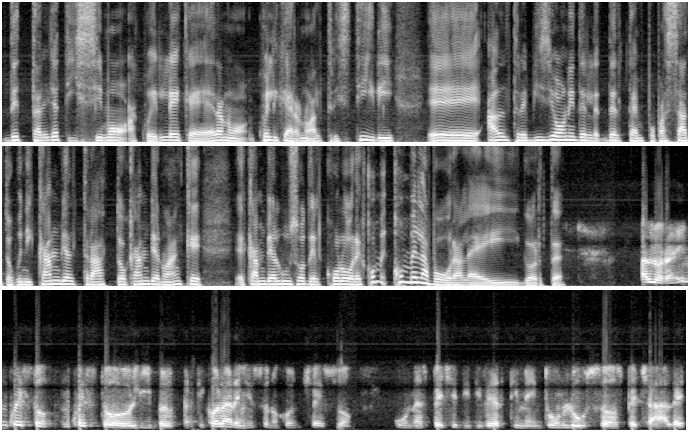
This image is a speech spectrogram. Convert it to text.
dettagliatissimo a quelli che erano altri stili, eh, altre visioni del, del, tempo passato, quindi cambia il tratto, anche, eh, cambia l'uso del colore. Come, come lavora lei, Igor? Allora, in questo, in questo libro in particolare mi sono concesso una specie di divertimento, un lusso speciale,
